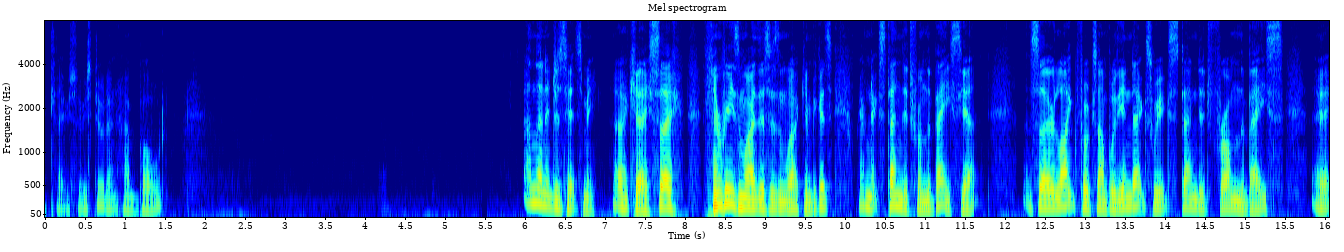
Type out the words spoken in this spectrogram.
Okay, so we still don't have bold. And then it just hits me. Okay, so the reason why this isn't working, because we haven't extended from the base yet. So like, for example, the index we extended from the base. Uh,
